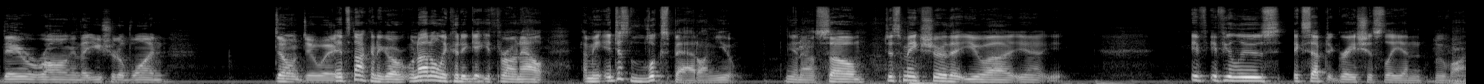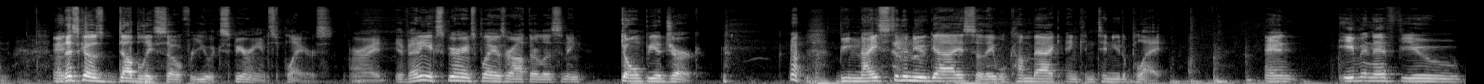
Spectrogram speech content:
they were wrong and that you should have won, don't do it. It's not going to go. Well, not only could it get you thrown out, I mean, it just looks bad on you. You know, so just make sure that you, uh, you know, if if you lose, accept it graciously and move on. And this goes doubly so for you experienced players. All right, if any experienced players are out there listening, don't be a jerk. be nice to the new guys so they will come back and continue to play. And even if you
